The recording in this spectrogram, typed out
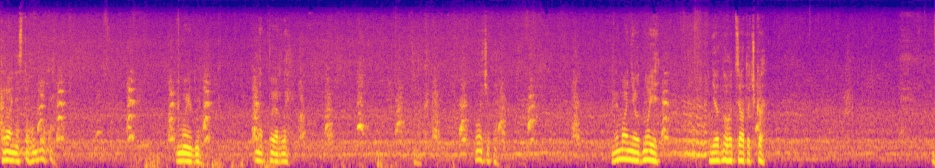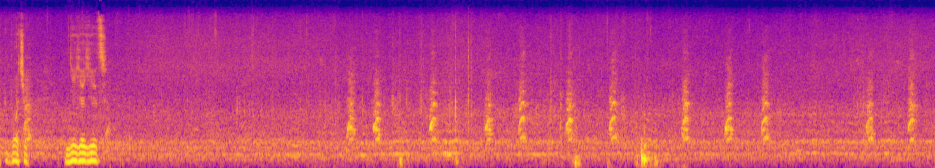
Крайня з того боку. Меду наперли. Бачите? Нема ні одної, ні одного цяточка. Не бачив ні яєць.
